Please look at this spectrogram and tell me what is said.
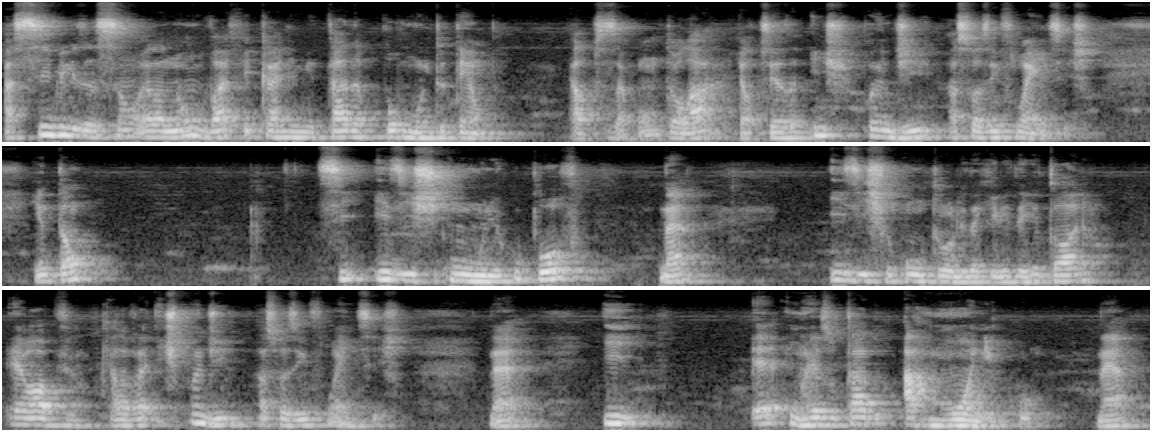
a civilização ela não vai ficar limitada por muito tempo. ela precisa controlar, ela precisa expandir as suas influências. Então, se existe um único povo, né, existe o controle daquele território, é óbvio que ela vai expandir as suas influências, né? E é um resultado harmônico, né?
